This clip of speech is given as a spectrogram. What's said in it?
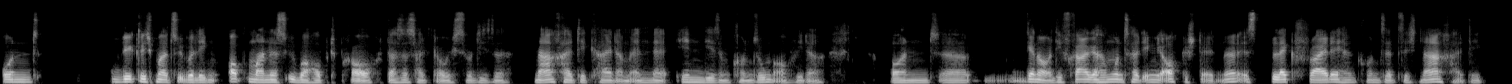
und wirklich mal zu überlegen, ob man es überhaupt braucht. Das ist halt, glaube ich, so diese Nachhaltigkeit am Ende in diesem Konsum auch wieder. Und äh, genau, die Frage haben wir uns halt irgendwie auch gestellt. Ne? Ist Black Friday halt grundsätzlich nachhaltig?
